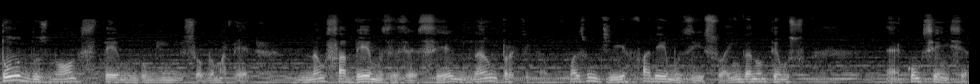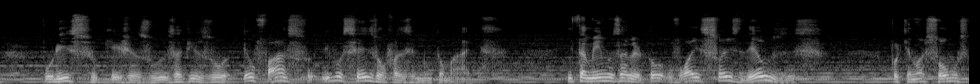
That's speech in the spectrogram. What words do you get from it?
Todos nós temos domínio sobre a matéria. Não sabemos exercer, não praticamos, mas um dia faremos isso, ainda não temos é, consciência. Por isso que Jesus avisou: Eu faço e vocês vão fazer muito mais. E também nos alertou: Vós sois deuses, porque nós somos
